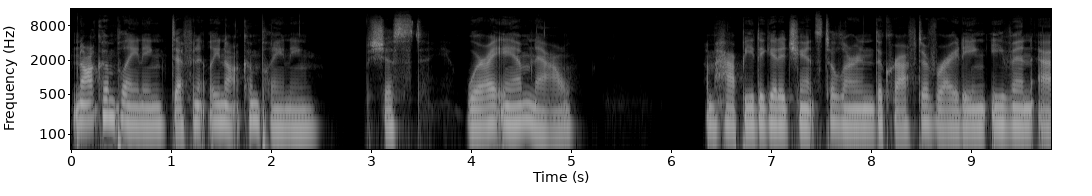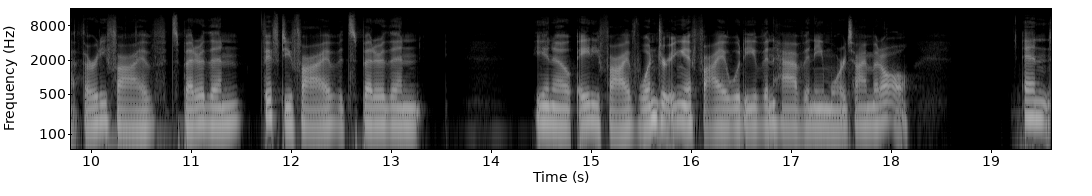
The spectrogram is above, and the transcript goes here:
not complaining, definitely not complaining. It's just where I am now. I'm happy to get a chance to learn the craft of writing even at 35. It's better than 55. It's better than, you know, 85, wondering if I would even have any more time at all. And,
